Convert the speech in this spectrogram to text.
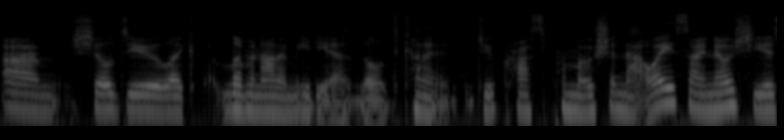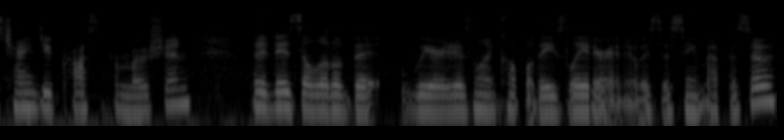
Um, she'll do like Lemonada Media. They'll kind of do cross promotion that way. So I know she is trying to do cross promotion, but it is a little bit weird. It is only a couple days later, and it was the same episode.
